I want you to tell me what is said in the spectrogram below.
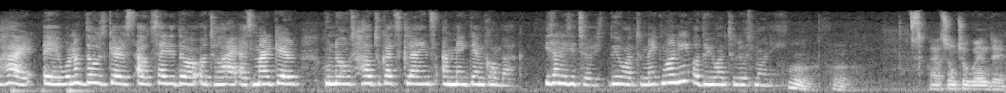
hire uh, one of those girls outside the door or to hire a smart girl who knows how to catch clients and make them come back. It's an easy choice. Do you want to make money or do you want to lose money? Hmm. hmm. I assume to win the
